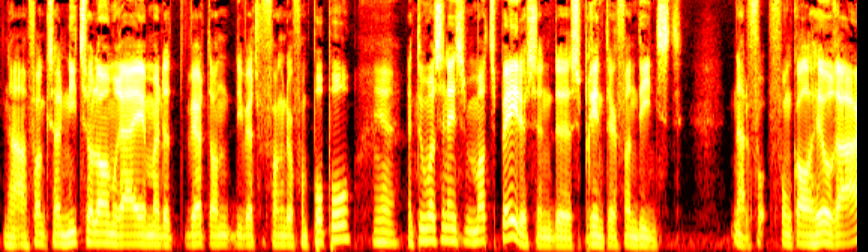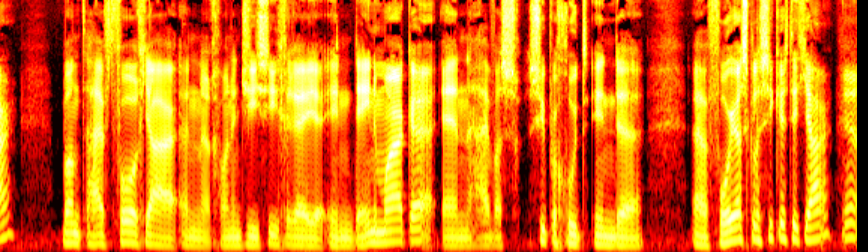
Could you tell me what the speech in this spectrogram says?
nou, aanvankelijk zou niet zo loom rijden, maar dat werd dan, die werd vervangen door Van Poppel. En toen was ineens Mats Pedersen de sprinter van dienst. Nou, dat vo- vond ik al heel raar. Want hij heeft vorig jaar een, eh, gewoon een GC gereden in Denemarken. En hij was supergoed in de eh, voorjaarsklassiekers dit jaar. Ja.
